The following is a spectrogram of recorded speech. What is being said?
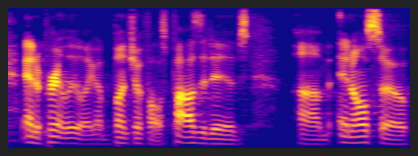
and apparently like a bunch of false positives um, and also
